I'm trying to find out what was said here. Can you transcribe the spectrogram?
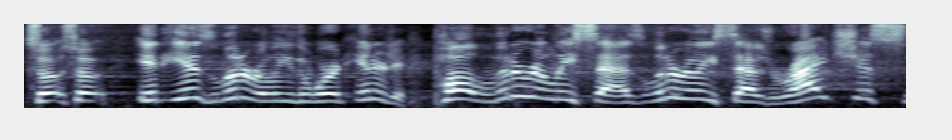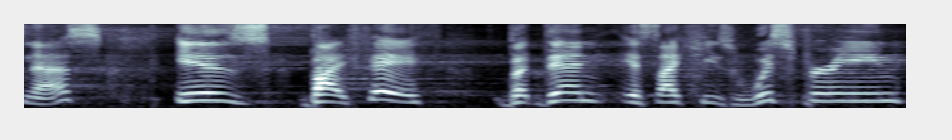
So, so it is literally the word energy. Paul literally says, literally says, righteousness is by faith, but then it's like he's whispering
